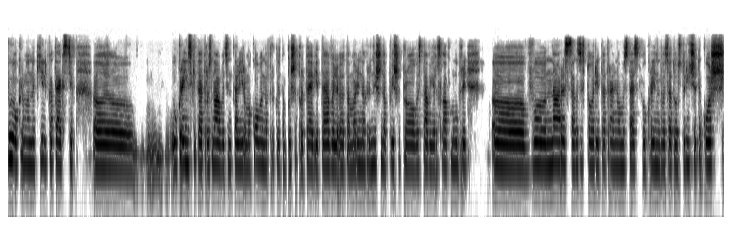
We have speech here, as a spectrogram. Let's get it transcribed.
виокремлено кілька текстів. Е, Український театрознавець Наталія Єрмакова, наприклад, там пише про Тев'ї Тевель, е, там Марина Гринишина пише про виставу Ярослав Мудрий. В нарисах з історії театрального мистецтва України ХХ століття також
